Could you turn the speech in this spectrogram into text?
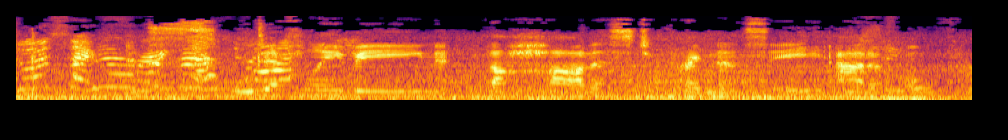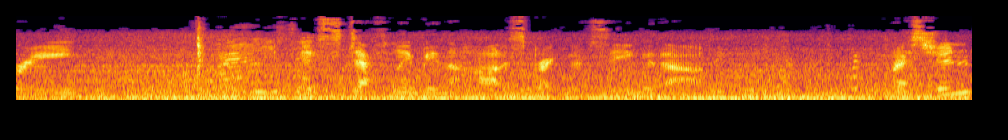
it's definitely been the hardest pregnancy out of all three. It's definitely been the hardest pregnancy without question.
